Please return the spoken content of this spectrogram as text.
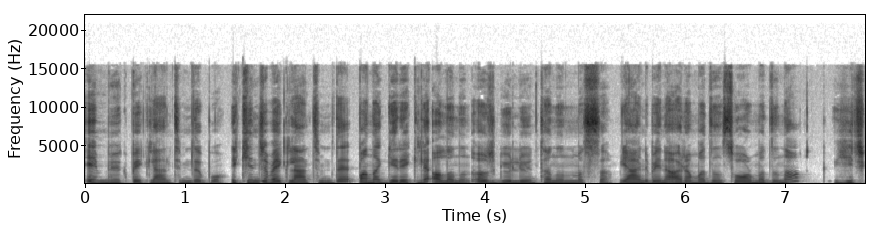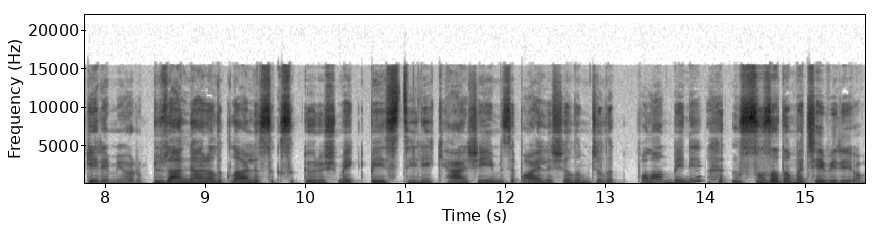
en büyük beklentim de bu. İkinci beklentim de bana gerekli alanın, özgürlüğün tanınması. Yani beni aramadın, sormadığına hiç gelemiyorum. Düzenli aralıklarla sık sık görüşmek, bestilik, her şeyimizi paylaşalımcılık falan beni ıssız adama çeviriyor.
